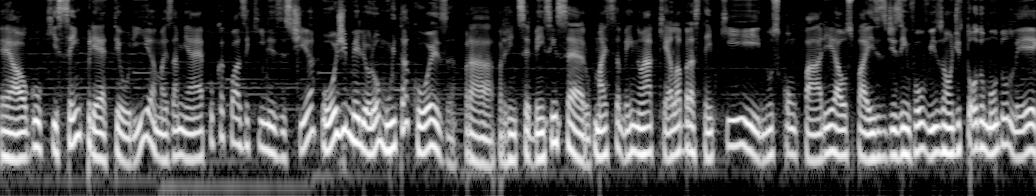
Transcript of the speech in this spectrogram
é algo que sempre é teoria, mas na minha época quase que inexistia. Hoje melhorou muita coisa, pra, pra gente ser bem sincero. Mas também não é aquela Brastemp que nos compare aos países desenvolvidos, onde todo mundo lê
